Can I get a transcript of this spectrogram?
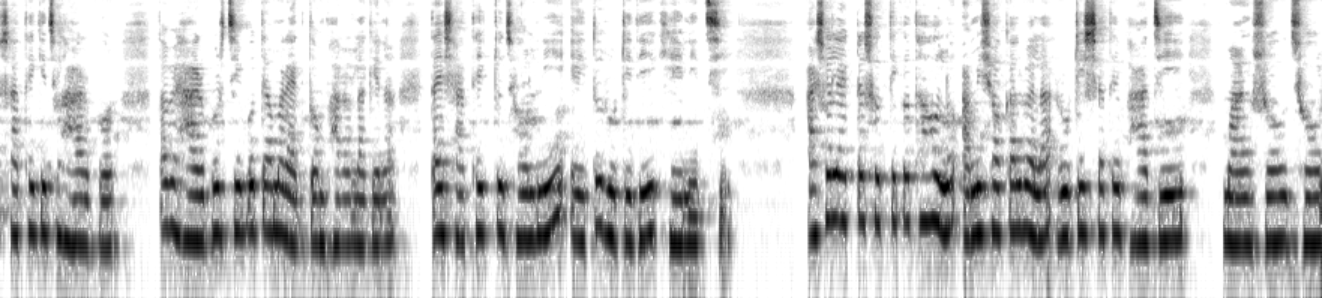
সাথে কিছু হাড়গোড়। তবে হাড়গোড় চিবোতে আমার একদম ভালো লাগে না, তাই সাথে একটু ঝোল নিয়ে এই তো রুটি দিয়ে খেয়ে নিচ্ছি। আসলে একটা সত্যি কথা হলো, আমি সকালবেলা রুটির সাথে ভাজি, মাংস, ঝোল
